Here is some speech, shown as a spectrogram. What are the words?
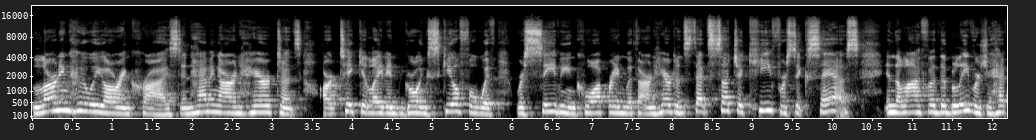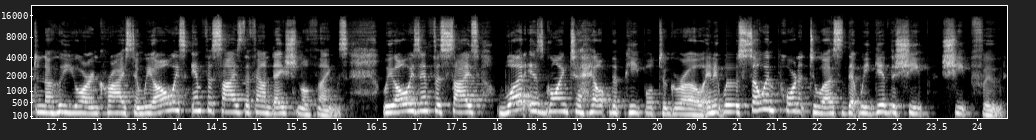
learning who we are in Christ, and having our inheritance articulated, growing skillful with receiving and cooperating with our inheritance, that's such a key for success in the life of the believers. You have to know who you are in Christ. And we always emphasize the foundational things. We always emphasize what is going to help the people to grow. And it was so important to us that we give the sheep sheep food,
